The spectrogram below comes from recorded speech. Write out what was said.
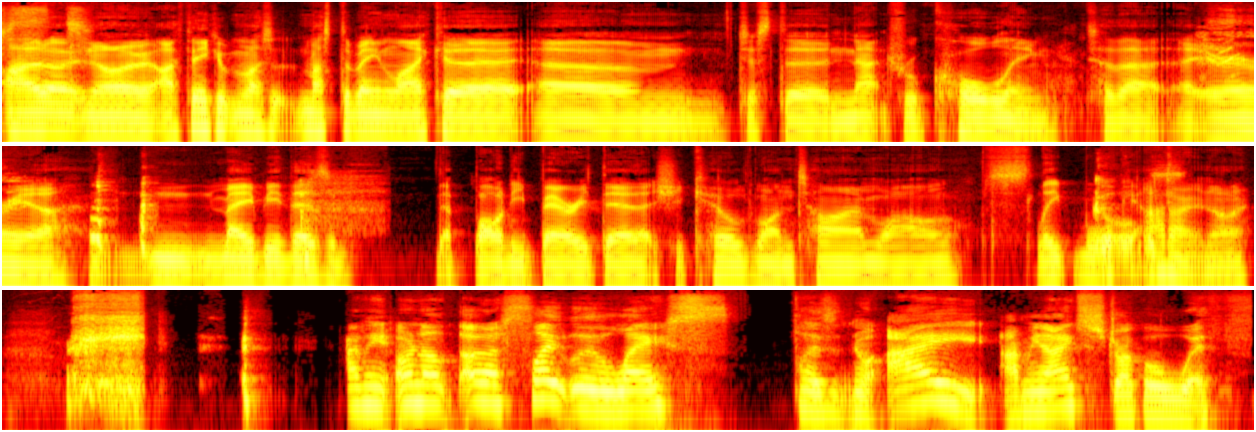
I don't know. I think it must must have been like a um just a natural calling to that area. Maybe there's a, a body buried there that she killed one time while sleepwalking. I don't know. I mean, on a, on a slightly less pleasant note, I I mean, I struggle with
